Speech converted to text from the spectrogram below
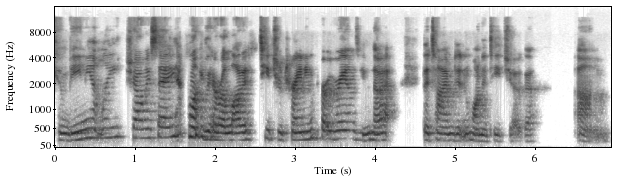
conveniently, shall we say. like there were a lot of teacher training programs, even though at the time didn't want to teach yoga. Um,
